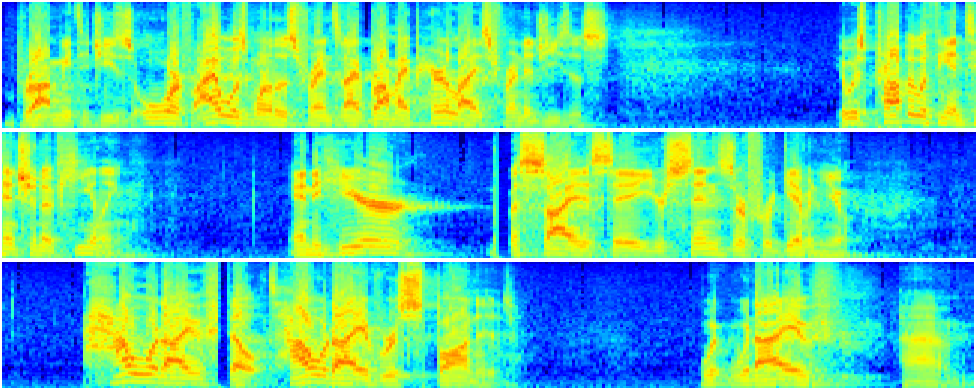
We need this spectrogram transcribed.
brought me to Jesus, or if I was one of those friends and I brought my paralyzed friend to Jesus, it was probably with the intention of healing. and to hear the Messiah say, Your sins are forgiven you, how would I have felt? How would I have responded? Would, would I have um,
